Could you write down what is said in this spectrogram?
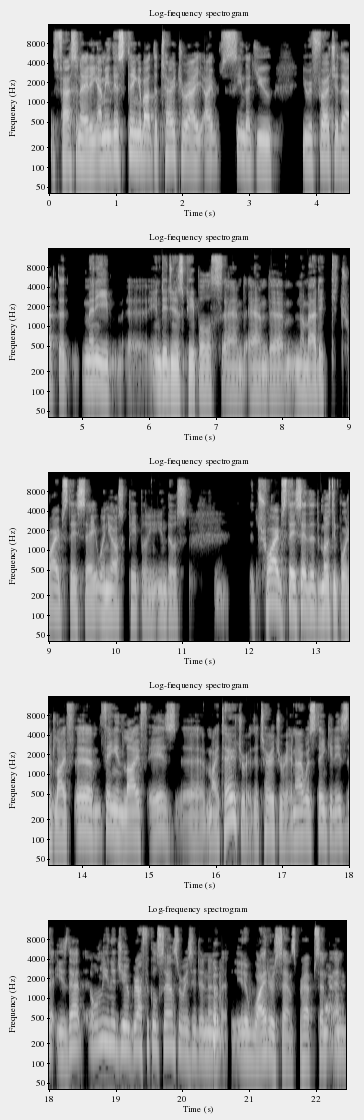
It's fascinating. I mean, this thing about the territory, I, have seen that you you refer to that that many uh, indigenous peoples and and um, nomadic tribes they say when you ask people in, in those mm tribes they say that the most important life uh, thing in life is uh, my territory the territory. And i was thinking is that is that only in a geographical sense or is it in a, in a wider sense perhaps? And and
